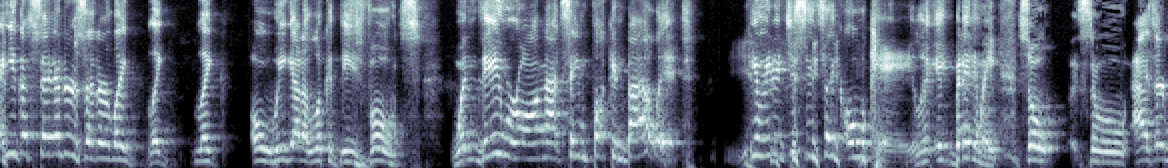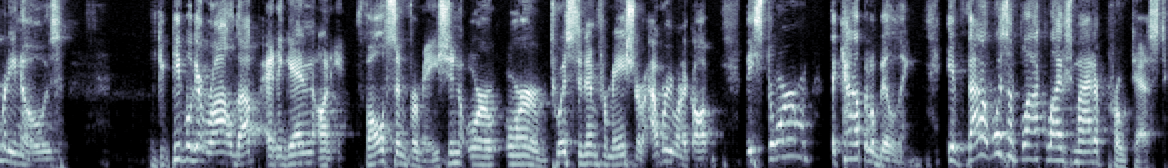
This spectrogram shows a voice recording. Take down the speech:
and you got senators that are like like like oh we got to look at these votes when they were on that same fucking ballot you know, it just it's like okay, like, it, but anyway. So so as everybody knows, people get riled up, and again on false information or or twisted information or however you want to call it, they storm the Capitol building. If that was a Black Lives Matter protest,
